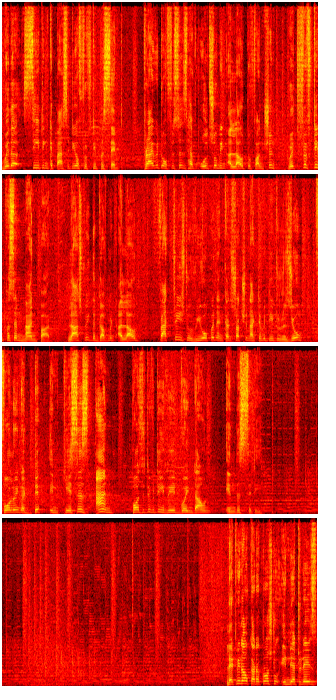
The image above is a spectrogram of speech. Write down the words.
with a seating capacity of 50%. Private offices have also been allowed to function with 50% manpower. Last week, the government allowed factories to reopen and construction activity to resume following a dip in cases and positivity rate going down in the city. Let me now cut across to India Today's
